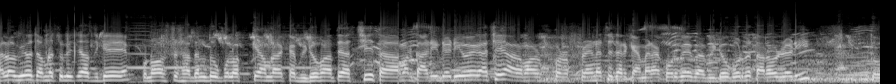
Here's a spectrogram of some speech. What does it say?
হ্যালো বিহজ আমরা চলেছি আজকে পনেরো অষ্ট স্বাধীনতা উপলক্ষে আমরা একটা ভিডিও বানাতে যাচ্ছি। তা আমার গাড়ি রেডি হয়ে গেছে আর আমার ফ্রেন্ড আছে যার ক্যামেরা করবে বা ভিডিও করবে, তারাও রেডি তো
